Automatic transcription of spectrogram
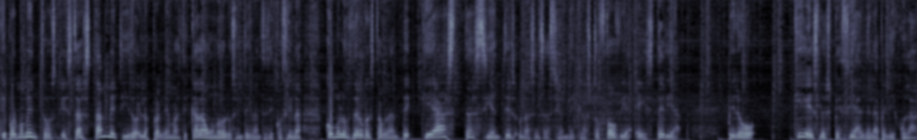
que por momentos estás tan metido en los problemas de cada uno de los integrantes de cocina como los del restaurante que hasta sientes una sensación de claustrofobia e histeria. Pero, ¿qué es lo especial de la película?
